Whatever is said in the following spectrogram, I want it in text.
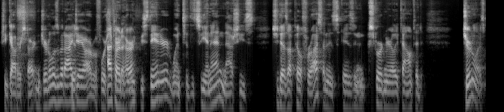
she got her start in journalism at IJR before she I've heard of her. Weekly Standard, went to the CNN. Now she's she does uphill for us and is is an extraordinarily talented journalist.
